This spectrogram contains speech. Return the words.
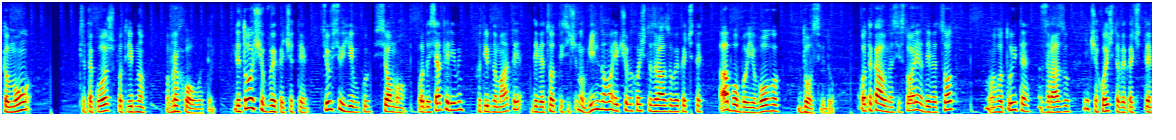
Тому це також потрібно враховувати. Для того, щоб викачати цю всю гілку з 7 по 10 рівень, потрібно мати 900 тисяч ну, вільного, якщо ви хочете зразу викачати, або бойового досвіду. Отака у нас історія 900. Готуйте зразу, якщо хочете викачати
